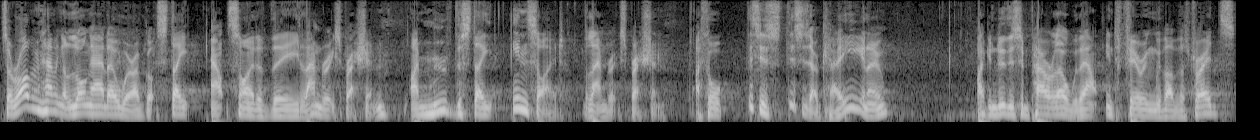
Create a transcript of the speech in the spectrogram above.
So rather than having a long adder where I've got state outside of the lambda expression, I moved the state inside the lambda expression. I thought, this is, this is okay, you know. I can do this in parallel without interfering with other threads.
